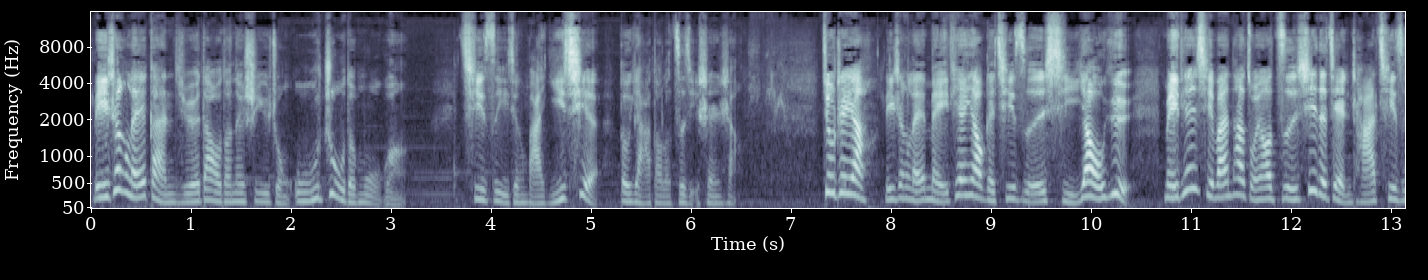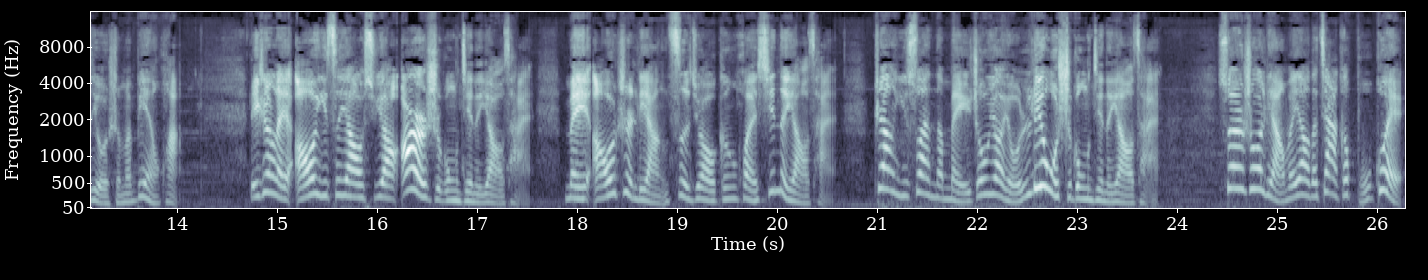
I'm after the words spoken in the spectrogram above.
李正磊感觉到的那是一种无助的目光，妻子已经把一切都压到了自己身上。就这样，李正磊每天要给妻子洗药浴，每天洗完，他总要仔细地检查妻子有什么变化。李正磊熬一次药需要二十公斤的药材，每熬制两次就要更换新的药材。这样一算呢，每周要有六十公斤的药材。虽然说两味药的价格不贵，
